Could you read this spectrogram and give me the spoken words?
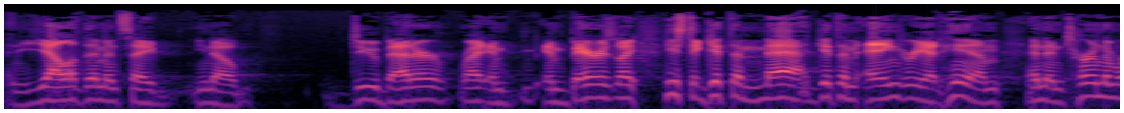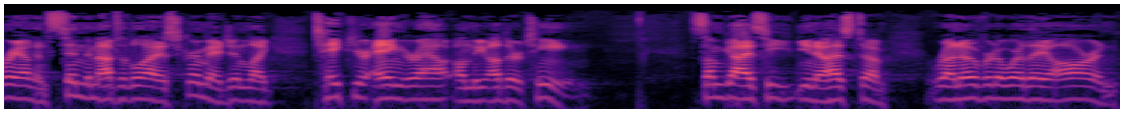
and yell at them and say, you know, do better, right? Em- embarrass, like, he has to get them mad, get them angry at him, and then turn them around and send them out to the line of scrimmage and, like, take your anger out on the other team. Some guys he, you know, has to run over to where they are and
